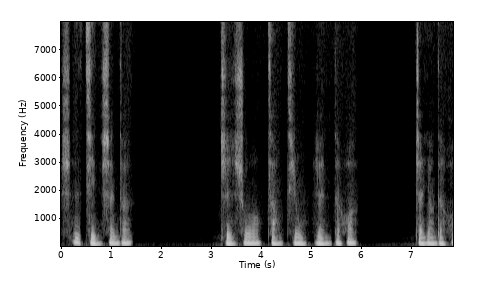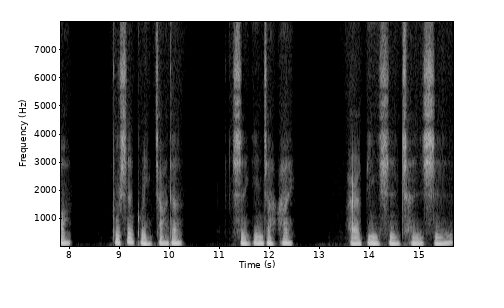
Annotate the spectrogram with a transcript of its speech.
是谨慎的，只说造就人的话。这样的话不是诡诈的，是因着爱，而必是诚实。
